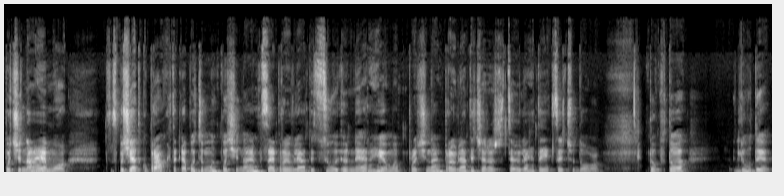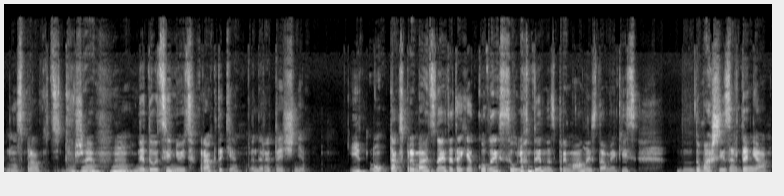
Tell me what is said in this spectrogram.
починаємо. Спочатку практика, а потім ми починаємо це проявляти, цю енергію ми починаємо проявляти через життя. Уявляєте, як це чудово. Тобто люди насправді дуже недооцінюють практики енергетичні. І ну, так сприймають, знаєте, так як колись у людини сприймались там якісь домашні завдання.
